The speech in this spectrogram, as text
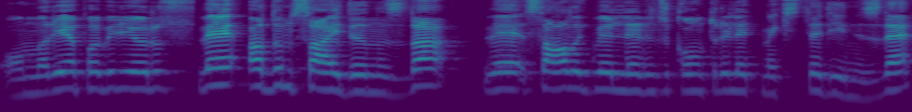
Onları yapabiliyoruz. Ve adım saydığınızda ve sağlık verilerinizi kontrol etmek istediğinizde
